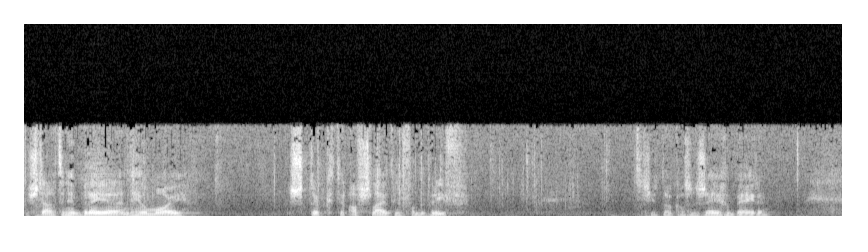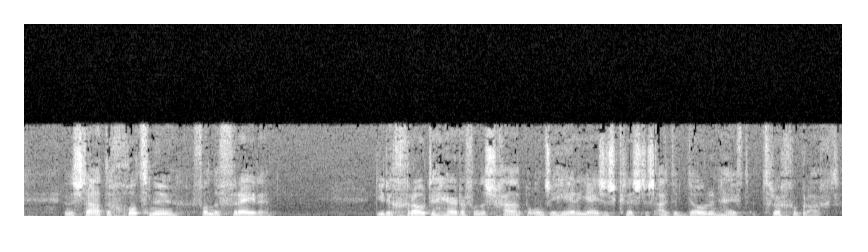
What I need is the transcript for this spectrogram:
Er staat in Hebreeën een heel mooi stuk ter afsluiting van de brief. Je ziet het ook als een zegenbede. En er staat de God nu van de vrede, die de grote herder van de schapen, onze Heer Jezus Christus, uit de doden heeft teruggebracht.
